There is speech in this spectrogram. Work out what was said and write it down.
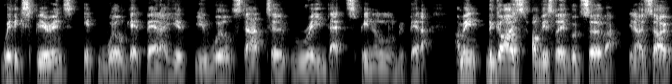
with experience, it will get better. You you will start to read that spin a little bit better. I mean, the guy's obviously a good server, you know, so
